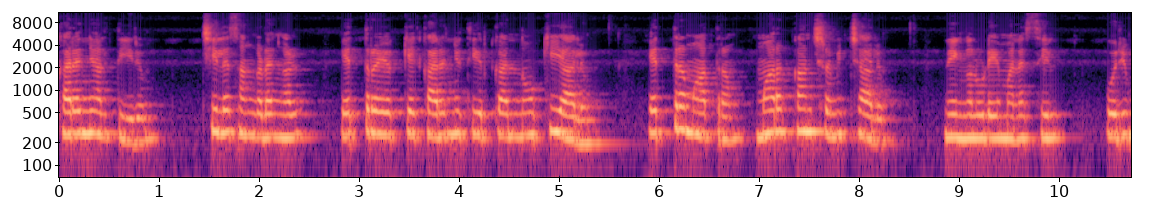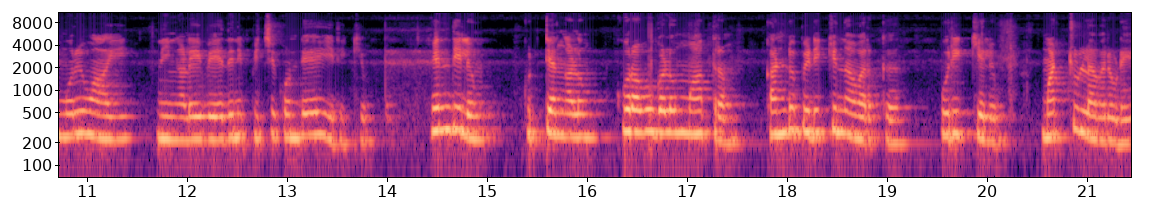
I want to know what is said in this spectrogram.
കരഞ്ഞാൽ തീരും. ചില സങ്കടങ്ങൾ എത്രയൊക്കെ കരഞ്ഞു തീർക്കാൻ നോക്കിയാലും എത്രമാത്രം മറക്കാൻ ശ്രമിച്ചാലും നിങ്ങളുടെ മനസ്സിൽ ഒരു മുറിവായി നിങ്ങളെ വേദനിപ്പിച്ചു കൊണ്ടേയിരിക്കും എന്തിലും കുറ്റങ്ങളും കുറവുകളും മാത്രം കണ്ടുപിടിക്കുന്നവർക്ക് ഒരിക്കലും മറ്റുള്ളവരുടെ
